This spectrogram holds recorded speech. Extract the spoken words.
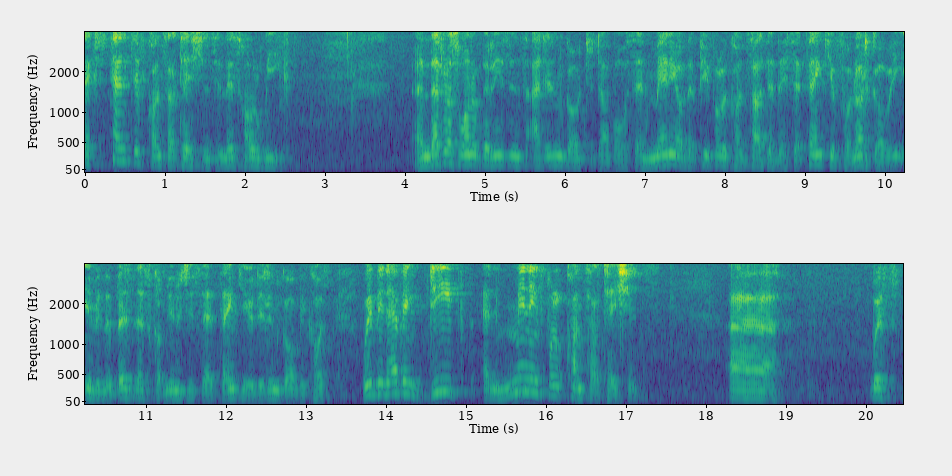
extensive consultations in this whole week. And that was one of the reasons I didn't go to Davos. And many of the people we consulted, they said, thank you for not going. Even the business community said, thank you, you didn't go because we've been having deep and meaningful consultations uh, with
